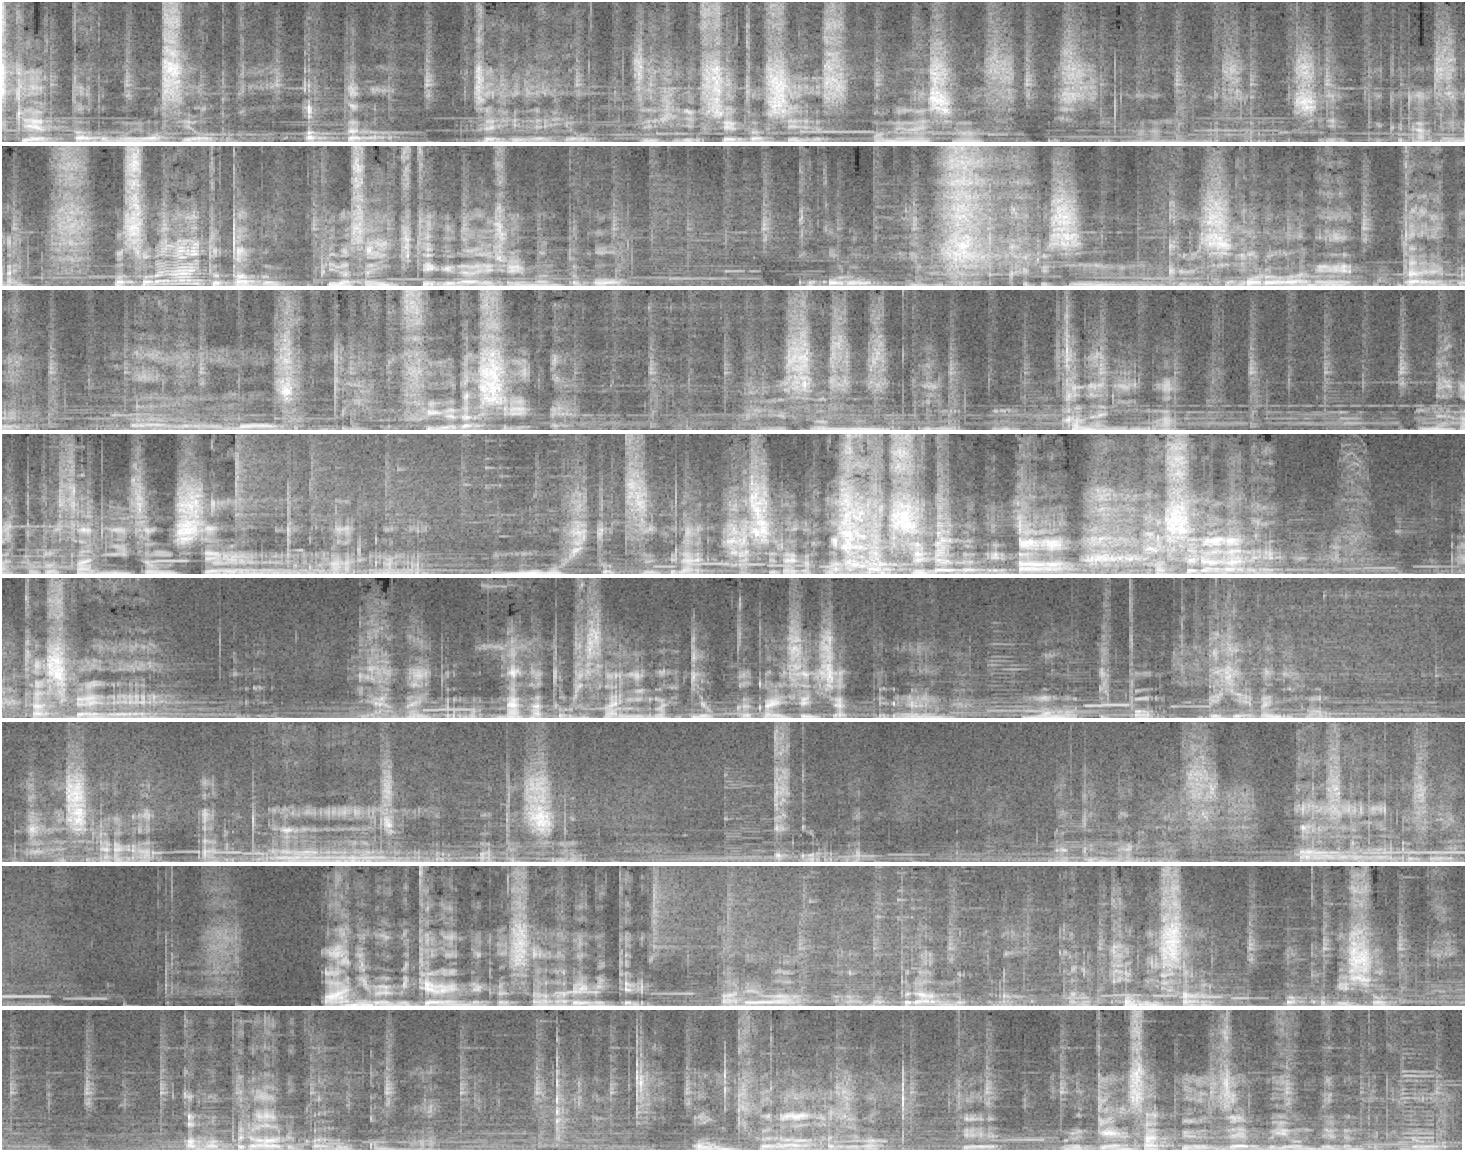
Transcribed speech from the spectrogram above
きだったと思いますよとかあったらぜひぜひ教ぜひ。えてほしいです、お願いします。リスナーの皆さん教えてください、うん。まあ、それないと多分ピーラさん生きていけないでしょ今んとこ。心。今ちょっと苦しい、うん。苦しい。心がねだいぶ。あのもうちょっとい冬だし。冬そうそうそう、いかなり今長瀞さんに依存してるところあるから、もう一つぐらい柱が欲し柱がね。ああ柱がね。確かにね、いやばいと思う。長瀞さんに今4日かかりすぎちゃってうるから、ん、もう1本できれば2本柱があるともうちょっと私の心が楽になります。ああなるほどアニメ見てないんだけどさあれ見てる？あれはアマプラあんのかな？あのコミさんはコミショってアマプラあるかな。今期から始まってこれ原作全部読んでるんだけど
